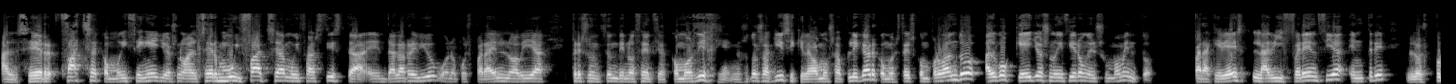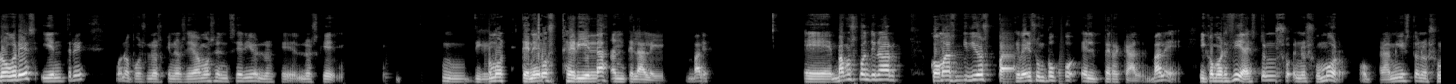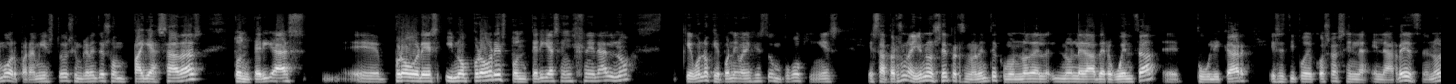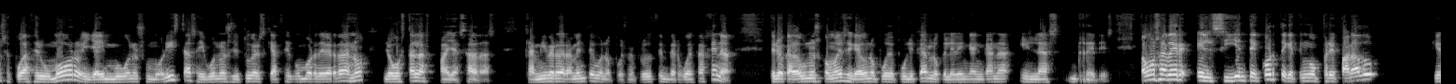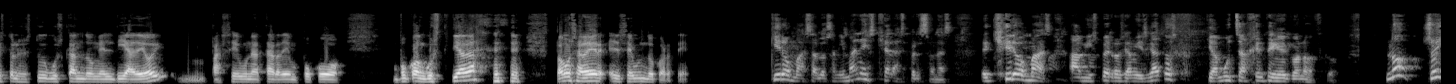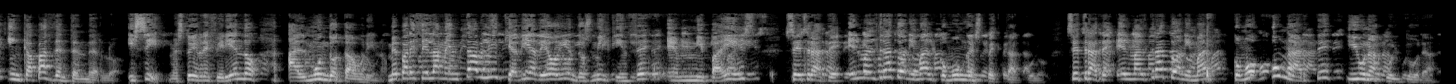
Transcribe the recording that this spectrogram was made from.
al ser facha, como dicen ellos, ¿no? Al ser muy facha, muy fascista, eh, da la review, bueno, pues para él no había presunción de inocencia. Como os dije, nosotros aquí sí que la vamos a aplicar, como estáis comprobando, algo que ellos no hicieron en su momento, para que veáis la diferencia entre los progres y entre, bueno, pues los que nos llevamos en serio, los que, los que digamos, tenemos seriedad ante la ley, ¿vale? Eh, vamos a continuar con más vídeos para que veáis un poco el percal, ¿vale? Y como os decía, esto no es, humor, o para mí esto no es humor, para mí esto simplemente son payasadas, tonterías eh, progres y no progres, tonterías en general, ¿no? Que bueno, que pone manifiesto un poco quién es esta persona. Yo no sé personalmente cómo no, le da vergüenza eh, publicar ese tipo de cosas en la, en la red, ¿no? Se puede hacer humor y hay muy buenos humoristas, hay buenos youtubers que hacen humor de verdad, ¿no? Y luego están las payasadas, que a mí verdaderamente, bueno, pues me producen vergüenza ajena. Pero cada uno es como es y cada uno puede publicar lo que le venga en gana en las redes. Vamos a ver el siguiente corte que tengo preparado, que esto los estuve buscando en el día de hoy. Pasé una tarde un poco, un poco angustiada. Vamos a ver el segundo corte. Quiero más a los animales que a las personas. Eh, quiero más a mis perros y a mis gatos que a mucha gente que conozco. No, soy incapaz de entenderlo. Y sí, me estoy refiriendo al mundo taurino. Me parece lamentable que a día de hoy, en 2015, en mi país, se trate el maltrato animal como un espectáculo. Se trate el maltrato animal como un arte y una cultura.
